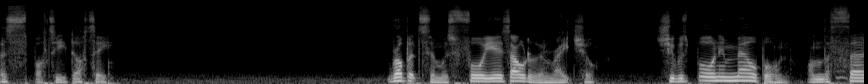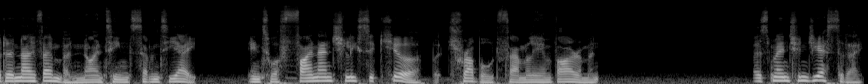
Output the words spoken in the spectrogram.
as Spotty Dotty. Robertson was four years older than Rachel. She was born in Melbourne on the 3rd of November 1978 into a financially secure but troubled family environment. As mentioned yesterday,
